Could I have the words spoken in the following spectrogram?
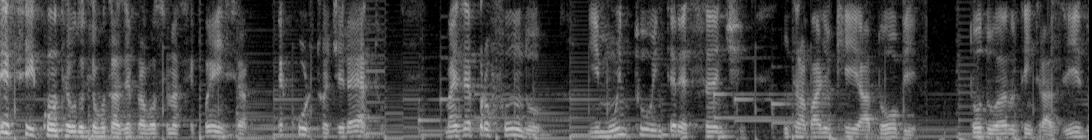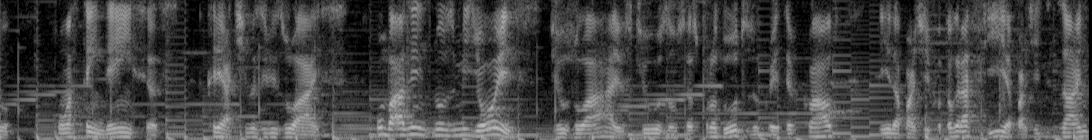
Esse conteúdo que eu vou trazer para você na sequência é curto, é direto, mas é profundo e muito interessante no trabalho que a Adobe todo ano tem trazido com as tendências criativas e visuais, com base nos milhões de usuários que usam seus produtos do Creative Cloud e da parte de fotografia, a parte de design,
